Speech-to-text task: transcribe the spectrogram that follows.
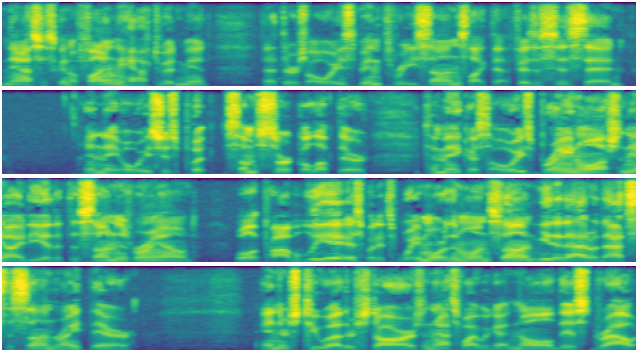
NASA's going to finally have to admit that there's always been three suns, like that physicist said, and they always just put some circle up there to make us always brainwashed in the idea that the sun is round. Well, it probably is, but it's way more than one sun. Either that or that's the sun right there and there's two other stars, and that's why we're getting all this drought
